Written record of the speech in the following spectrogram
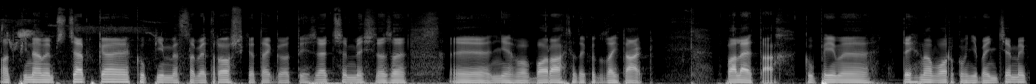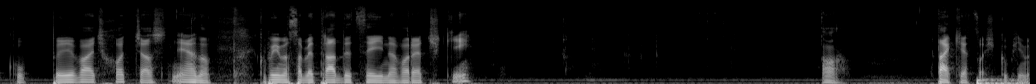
Odpinamy przyczepkę, kupimy sobie troszkę tego, tych rzeczy. Myślę, że yy, nie w oborach, to tylko tutaj tak w paletach. Kupimy tych naworków, nie będziemy kupywać, chociaż nie no. Kupimy sobie tradycyjne woreczki. O, takie coś kupimy.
